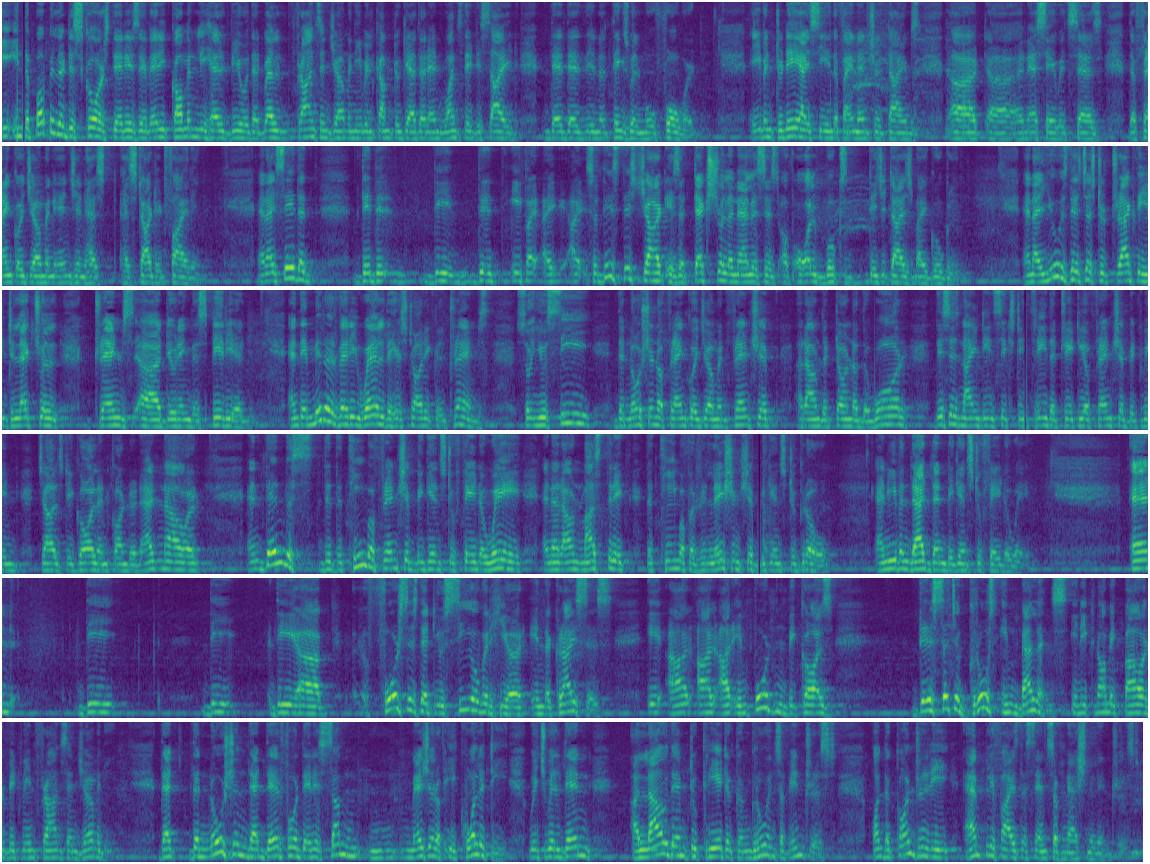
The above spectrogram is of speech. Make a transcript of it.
in the popular discourse, there is a very commonly held view that, well, France and Germany will come together, and once they decide, that, you know, things will move forward. Even today, I see in the Financial Times uh, uh, an essay which says the Franco German engine has, has started firing. And I say that the, the, the, the, if I, I, I, so this, this chart is a textual analysis of all books digitized by Google. And I use this just to track the intellectual trends uh, during this period. And they mirror very well the historical trends. So you see the notion of Franco German friendship around the turn of the war. This is 1963, the Treaty of Friendship between Charles de Gaulle and Konrad Adenauer. And then the, the, the, theme of friendship begins to fade away, and around Maastricht, the theme of a relationship begins to grow. And even that then begins to fade away. And the, the, the uh, forces that you see over here in the crisis eh, are, are, are important because there is such a gross imbalance in economic power between France and Germany. that the notion that therefore there is some measure of equality which will then allow them to create a congruence of interest, on the contrary, amplifies the sense of national interest.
